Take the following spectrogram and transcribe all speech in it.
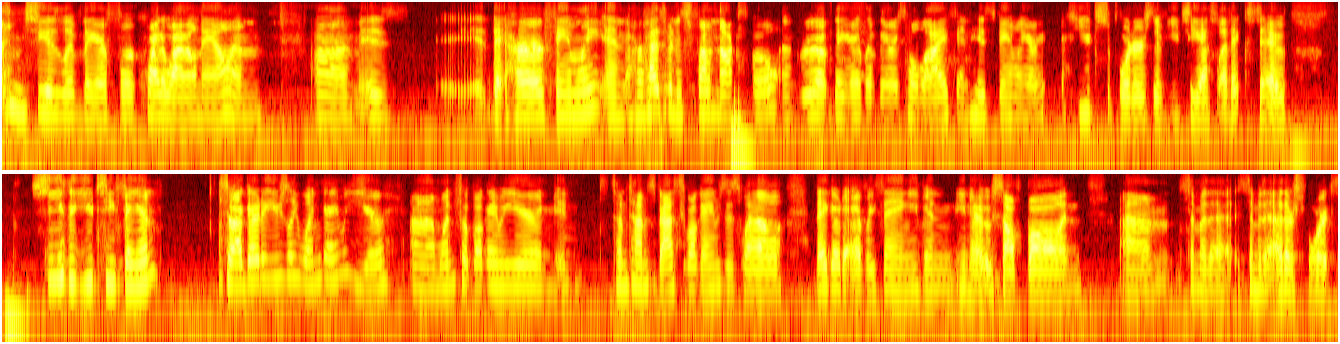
she has lived there for quite a while now and um, is that her family and her husband is from Knoxville and grew up there, lived there his whole life, and his family are huge supporters of UT athletics. So she's a UT fan. So I go to usually one game a year, um, one football game a year, and, and, sometimes basketball games as well. They go to everything, even you know softball and um, some of the some of the other sports.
